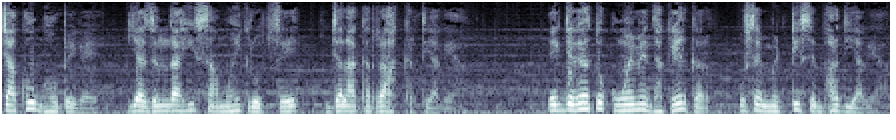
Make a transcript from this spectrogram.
चाकू घोंपे गए या ज़िंदा ही सामूहिक रूप से जलाकर राख कर दिया गया। एक जगह तो कुएँ में धकेल कर उसे मिट्टी से भर दिया गया।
